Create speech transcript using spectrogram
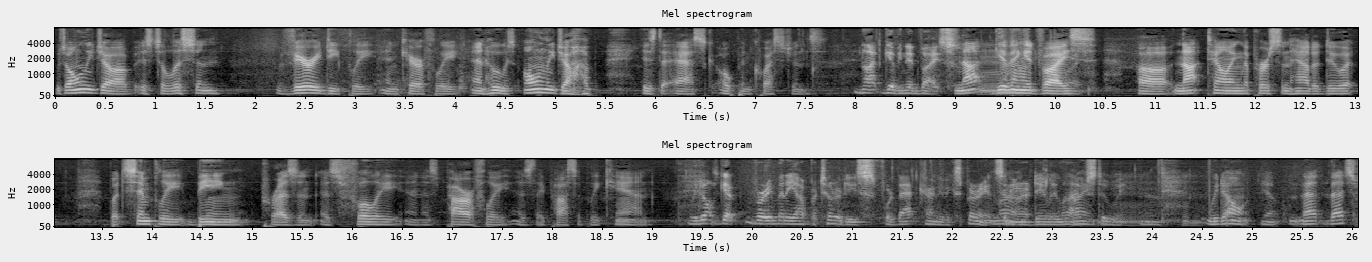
whose only job is to listen very deeply and carefully, and whose only job is to ask open questions. Not giving advice. Not mm. giving advice, right. uh, not telling the person how to do it, but simply being present as fully and as powerfully as they possibly can. We don't get very many opportunities for that kind of experience right. in our daily lives, right. do we? Yeah. We don't. Yeah. That, that's,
